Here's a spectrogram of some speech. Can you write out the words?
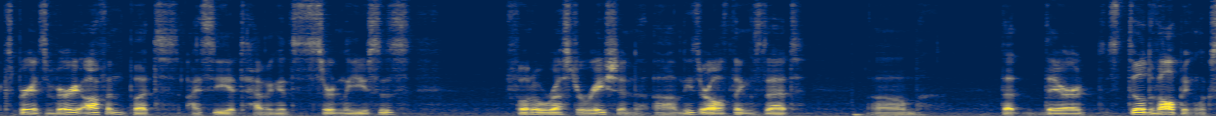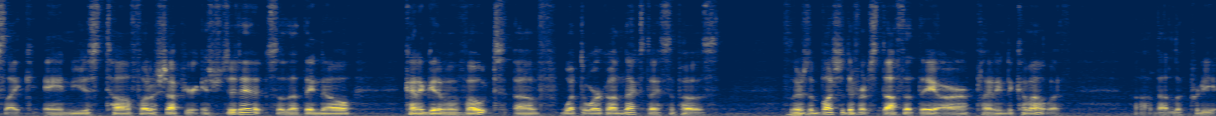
experience very often, but I see it having its certainly uses. Photo restoration. Um, these are all things that um, that they're still developing looks like. And you just tell photoshop you're interested in it so that they know kind of get give a vote of what to work on next i suppose. So there's a bunch of different stuff that they are planning to come out with. Uh, that look pretty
